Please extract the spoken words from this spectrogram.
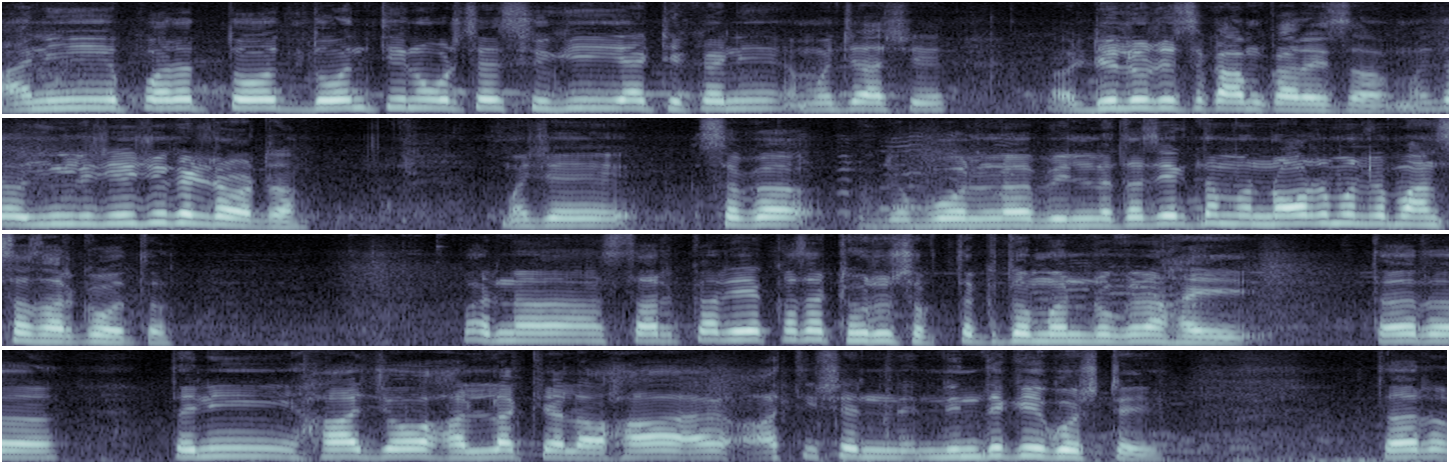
आणि परत तो दोन तीन वर्ष स्विगी या ठिकाणी म्हणजे असे डिलिव्हरीचं काम करायचा. म्हणजे तो इंग्लिश एज्युकेटेड होता. म्हणजे सगळं बोलणं बिलणं त्याचं एकदम नॉर्मल माणसासारखं होतं. पण सरकार हे कसं ठरू शकतं की तो मनोरुग्ण आहे? तर त्यांनी हा जो हल्ला केला हा अतिशय नि- निंदकीय गोष्ट आहे. तर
